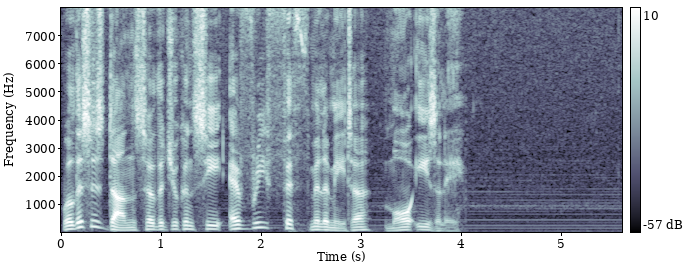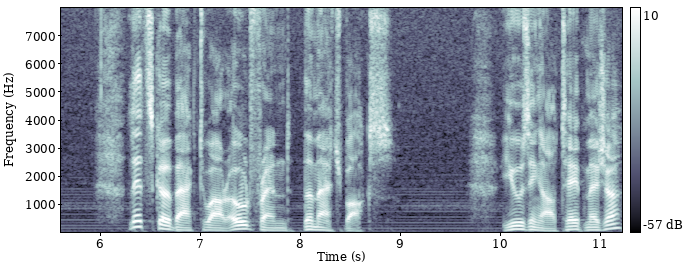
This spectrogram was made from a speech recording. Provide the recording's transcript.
Well, this is done so that you can see every fifth millimeter more easily. Let's go back to our old friend, the matchbox. Using our tape measure,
